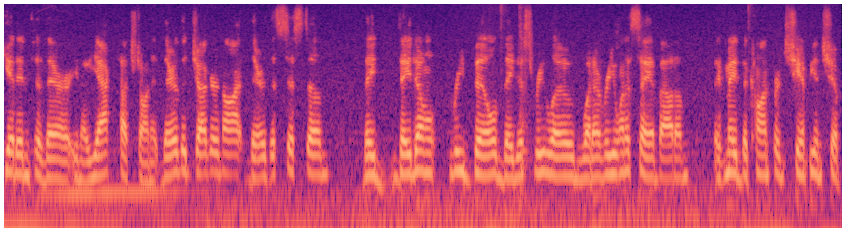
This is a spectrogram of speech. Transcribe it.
get into their you know Yak touched on it. They're the juggernaut. They're the system. They they don't rebuild. They just reload whatever you want to say about them they've made the conference championship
